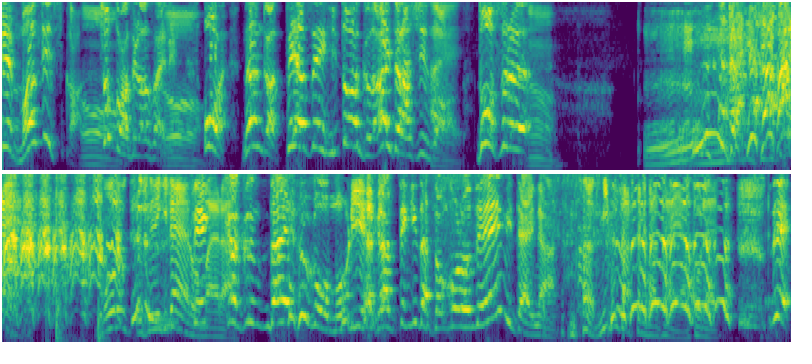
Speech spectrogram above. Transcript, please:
い、え、マジっすか？ちょっと待ってくださいね。おい、なんかペア戦一枠空いたらしいぞ。はい。どうする？うん。モルックしに来たんやろ、せっお前ら。かく大富豪盛り上がってきたところで、みたいな。まあ、密させてるだけや、それ。で、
